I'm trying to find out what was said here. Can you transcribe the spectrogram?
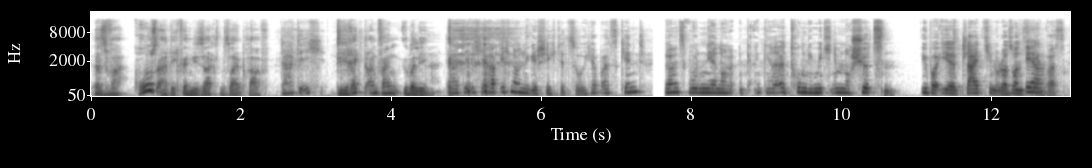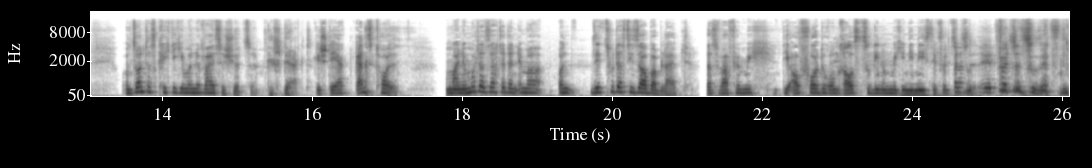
Das war großartig, wenn die sagten, sei brav. Da hatte ich, Direkt anfangen, überlegen. da hatte ich, habe ich noch eine Geschichte zu. Ich habe als Kind, sonst wurden ja noch, äh, trugen die Mädchen immer noch Schürzen über ihr Kleidchen oder sonst Ja. irgendwas. Und sonntags kriegte ich immer eine weiße Schürze. Gestärkt. Gestärkt, ganz toll. Und meine Mutter sagte dann immer, und seht zu, dass die sauber bleibt. Das war für mich die Aufforderung, rauszugehen und mich in die nächste Pfütze, zu, Pfütze zu setzen.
